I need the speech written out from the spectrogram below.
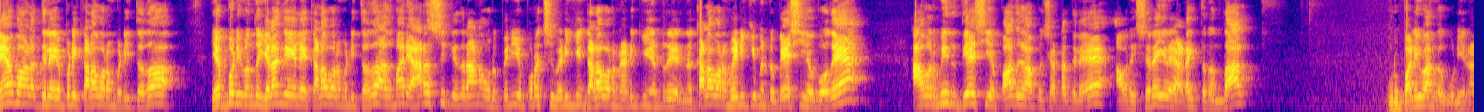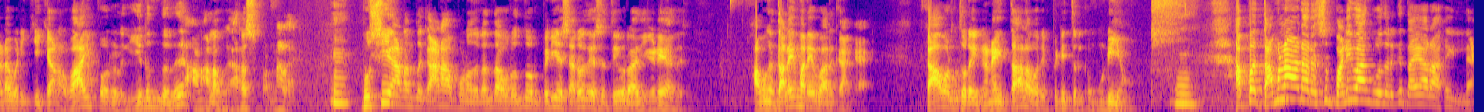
நேபாளத்தில் எப்படி கலவரம் வெடித்ததோ எப்படி வந்து இலங்கையிலே கலவரம் வெடித்ததோ அது மாதிரி அரசுக்கு எதிரான ஒரு பெரிய புரட்சி வெடிக்கும் கலவரம் நடிக்கும் என்று கலவரம் வெடிக்கும் என்று பேசிய போதே அவர் மீது தேசிய பாதுகாப்பு சட்டத்திலே அவரை சிறையில் அடைத்திருந்தால் ஒரு பழிவாங்கக்கூடிய நடவடிக்கைக்கான வாய்ப்பு அவர்களுக்கு இருந்தது ஆனால் அவங்க அரெஸ்ட் பண்ணலை. புஷி ஆனந்த் காணா போனதுலேருந்து அவர் வந்து ஒரு பெரிய சர்வதேச தீவிரவாதி கிடையாது. அவங்க தலைமறைவாக இருக்காங்க. காவல்துறை நினைத்தால் அவரை பிடித்திருக்க முடியும். அப்போ தமிழ்நாடு அரசு பழிவாங்குவதற்கு தயாராக இல்லை.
